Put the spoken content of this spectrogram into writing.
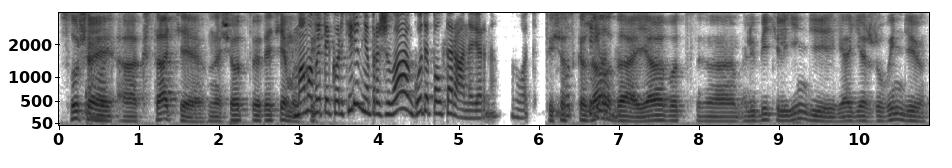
Слушай, вот. а, кстати, насчет этой темы. Мама ты в этой квартире у меня прожила года полтора, наверное. Вот. Ты сейчас вот сказала, серьезно. да, я вот э, любитель Индии, я езжу в Индию.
